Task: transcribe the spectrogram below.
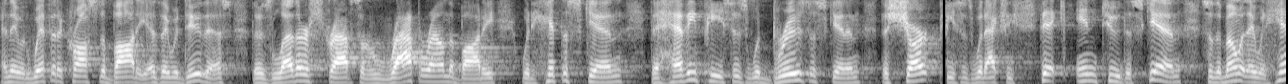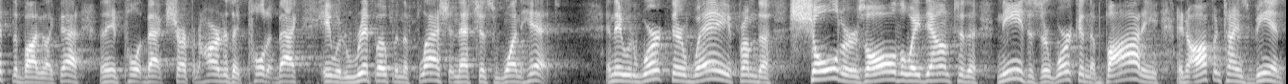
and they would whip it across the body. As they would do this, those leather straps would wrap around the body, would hit the skin. The heavy pieces would bruise the skin. The sharp pieces would actually stick into the skin. So the moment they would hit the body like that, that, and they'd pull it back sharp and hard. As they pulled it back, it would rip open the flesh, and that's just one hit. And they would work their way from the shoulders all the way down to the knees as they're working the body, and oftentimes being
